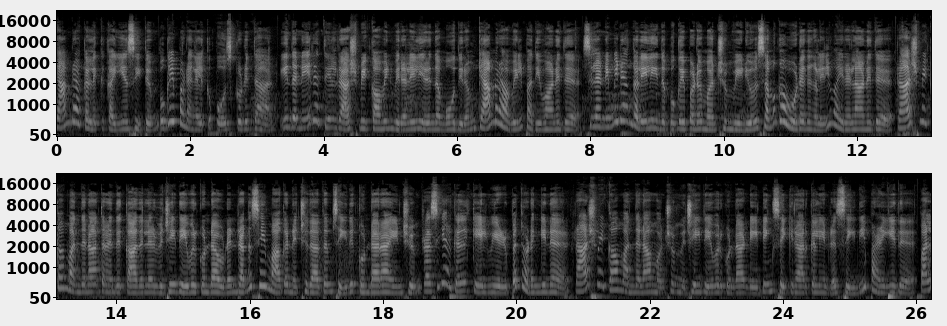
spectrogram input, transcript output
கேமராக்களுக்கு கையசைத்தும் புகைப்படங்களுக்கு போஸ் கொடுத்தார். இந்த நேரத்தில் ராஷ்மிகாவின் விரலில் இருந்த மோதிரம் கேமராவில் பதிவானது. சில நிமிடங்களில் இந்த புகைப்படம் மற்றும் வீடியோ சமூக ஊடகங்களில் வைரலானது. ராஷ்மிகா மந்தனா தனது காதலர் விஜய் தேவர்கொண்டாவுடன் ரகசியமாக நிச்சயதார்த்தம் செய்து கொண்டாரா என்றும் ரசிகர்கள் கேள்வி எழுப்ப தொடங்கினர். ராஷ்மிகா மந்தனா மற்றும் விஜய் தேவர்கொண்டா டேட்டிங் செய்கிறார்கள் என்ற செய்தி பழகியது பல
